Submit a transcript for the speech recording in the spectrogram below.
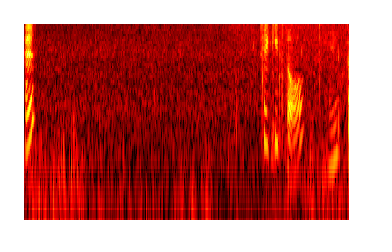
ええ？っ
